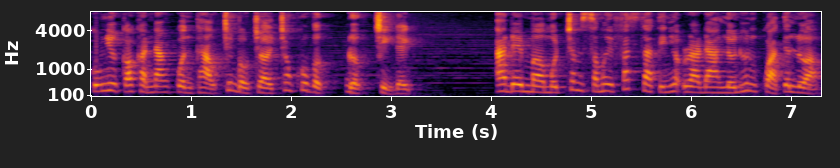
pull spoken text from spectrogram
cũng như có khả năng quần thảo trên bầu trời trong khu vực được chỉ định. ADM-160 phát ra tín hiệu radar lớn hơn quả tên lửa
